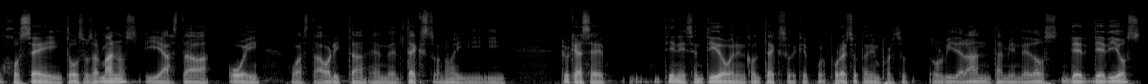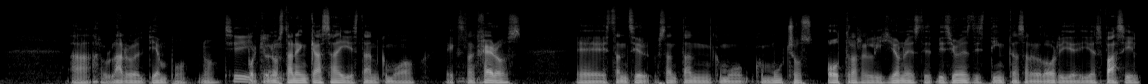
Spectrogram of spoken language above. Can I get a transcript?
José y todos sus hermanos, y hasta hoy, o hasta ahorita en el texto, ¿no? Y, y creo que hace, tiene sentido en el contexto de que por, por eso también, por eso olvidarán también de, dos, de, de Dios a, a lo largo del tiempo, ¿no? Sí, Porque claro. no están en casa y están como extranjeros, eh, están, tan como con muchas otras religiones, visiones distintas alrededor y, y es fácil,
